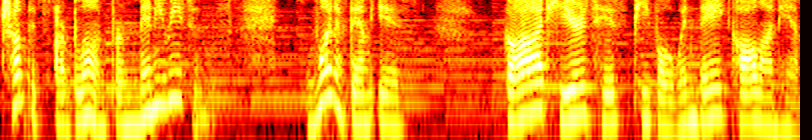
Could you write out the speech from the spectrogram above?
trumpets are blown for many reasons. One of them is God hears his people when they call on him,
